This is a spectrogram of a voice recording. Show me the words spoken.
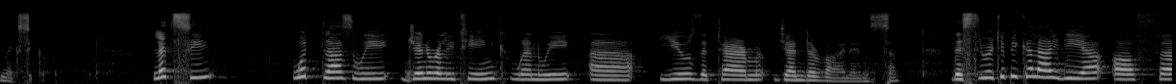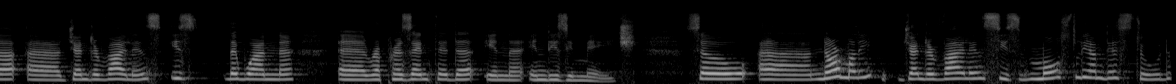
Mexico. Let's see what does we generally think when we uh, use the term gender violence. The stereotypical idea of uh, uh, gender violence is the one represented in, uh, in this image. So uh, normally gender violence is mostly understood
